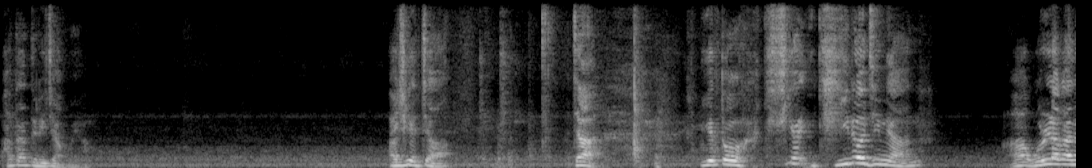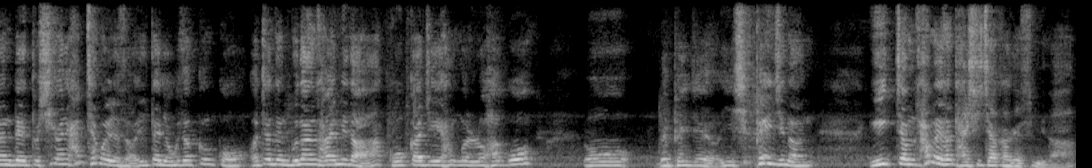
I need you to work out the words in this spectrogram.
받아들이자고요. 아시겠죠? 자, 이게 또 시간 길어지면 아, 올라가는데 또 시간이 한참 걸려서 일단 여기서 끊고 어쨌든 무난 삶이다. 그거까지 한 걸로 하고 요 몇 페이지예요? 이 10페이지는 2.3에서 다시 시작하겠습니다.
